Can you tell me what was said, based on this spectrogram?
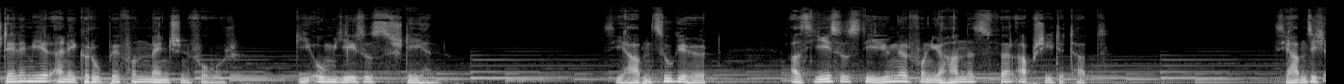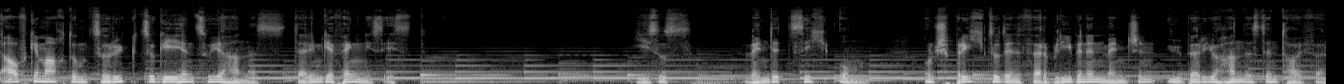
stelle mir eine Gruppe von Menschen vor, die um Jesus stehen. Sie haben zugehört, als Jesus die Jünger von Johannes verabschiedet hat. Sie haben sich aufgemacht, um zurückzugehen zu Johannes, der im Gefängnis ist. Jesus wendet sich um und spricht zu den verbliebenen Menschen über Johannes den Täufer.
